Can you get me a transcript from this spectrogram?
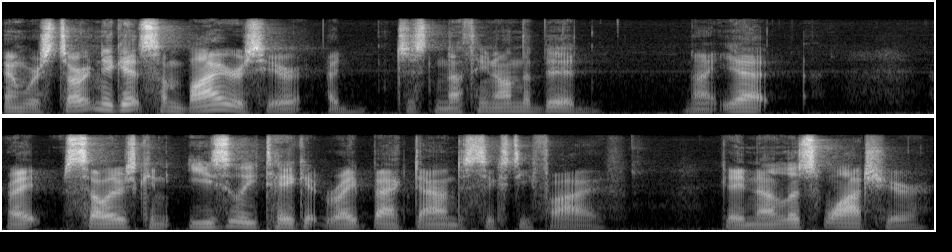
and we're starting to get some buyers here. Uh, just nothing on the bid. Not yet right? Sellers can easily take it right back down to 65 okay now let's watch here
